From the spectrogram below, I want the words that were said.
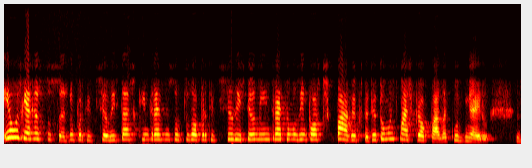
Eu as guerras de sucessões no Partido Socialista acho que interessam sobretudo ao Partido Socialista. Eu me interessam os impostos que paga. Portanto, eu estou muito mais preocupada com o dinheiro de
